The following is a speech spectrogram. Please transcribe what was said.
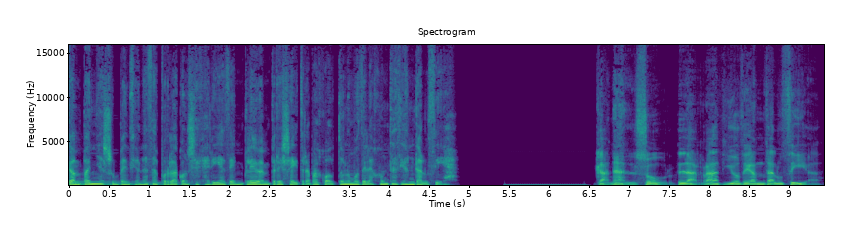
Campaña subvencionada por la Consejería de Empleo, Empresa y Trabajo Autónomo de la Junta de Andalucía. Canal Sur, la radio de Andalucía.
